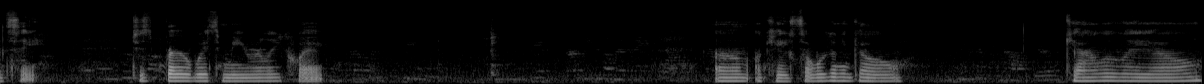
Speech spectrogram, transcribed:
Let's see. Just bear with me really quick. Um, okay, so we're going to go Galileo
